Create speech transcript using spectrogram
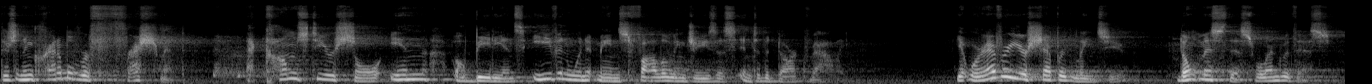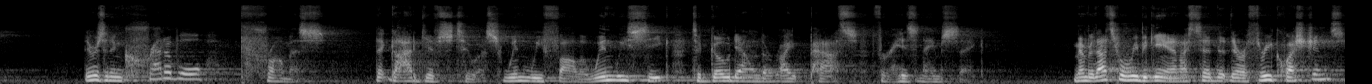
there's an incredible refreshment that comes to your soul in obedience, even when it means following Jesus into the dark valley. Yet, wherever your shepherd leads you, don't miss this. We'll end with this. There is an incredible promise that God gives to us when we follow, when we seek to go down the right paths for His name's sake. Remember, that's where we began. I said that there are three questions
